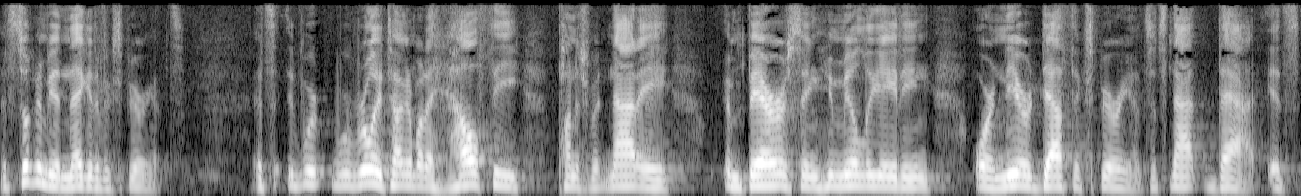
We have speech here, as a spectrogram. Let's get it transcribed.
It's still going to be a negative experience. It's, we're, we're really talking about a healthy punishment, not a embarrassing, humiliating, or near-death experience. It's not that. It's,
